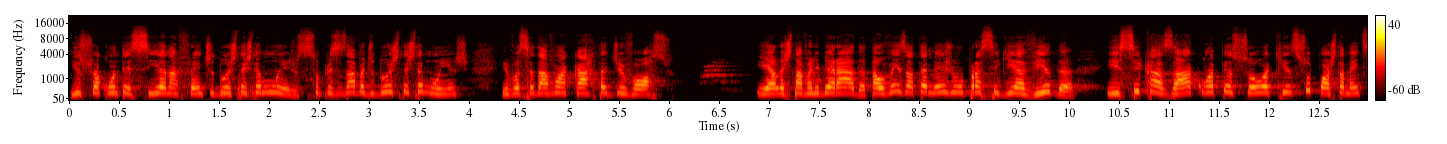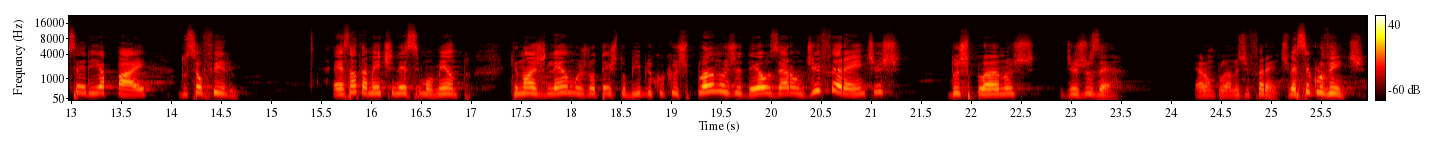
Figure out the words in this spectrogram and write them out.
isso acontecia na frente de duas testemunhas. Você só precisava de duas testemunhas e você dava uma carta de divórcio. E ela estava liberada, talvez até mesmo para seguir a vida e se casar com a pessoa que supostamente seria pai do seu filho. É exatamente nesse momento que nós lemos no texto bíblico que os planos de Deus eram diferentes dos planos de José. Eram planos diferentes. Versículo 20.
